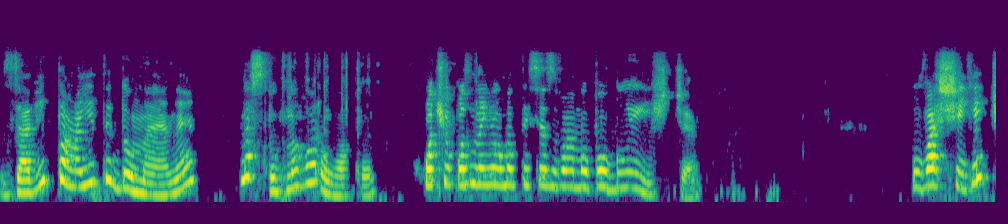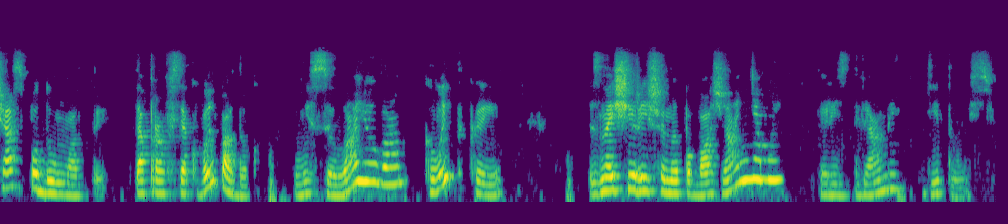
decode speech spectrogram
завітаєте до мене наступного року. Хочу познайомитися з вами поближче. У вас ще є час подумати, та про всяк випадок висилаю вам квитки з найщирішими побажаннями різдвяний дідусь.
